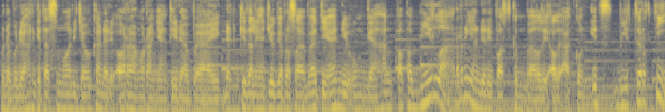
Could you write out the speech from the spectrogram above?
Mudah-mudahan kita semua dijauhkan dari orang-orang yang tidak baik. Dan kita lihat juga persahabat ya, di unggahan Papa Bilar yang direpost kembali oleh akun It's Bitter Tea.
